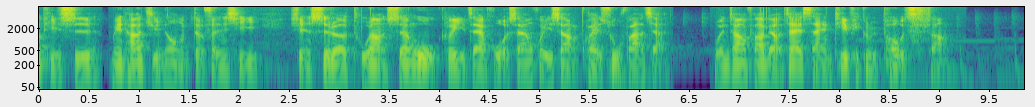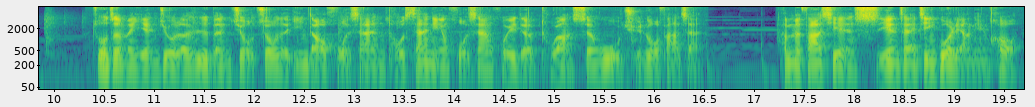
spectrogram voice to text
题是 “Metagenome” 的分析，显示了土壤生物可以在火山灰上快速发展。文章发表在《Scientific Reports》上。作者们研究了日本九州的樱岛火山头三年火山灰的土壤生物群落发展。他们发现，实验在经过两年后，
